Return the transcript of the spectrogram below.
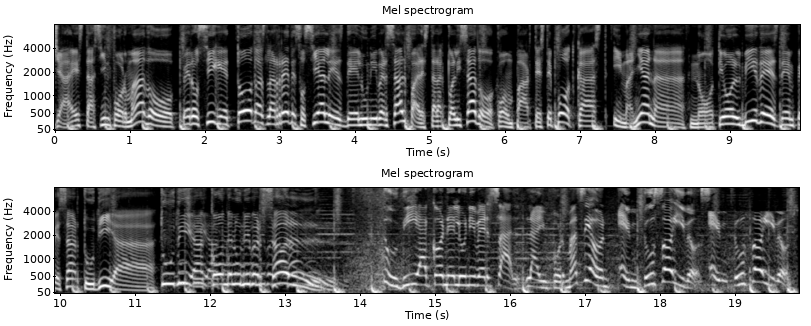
ya estás informado. Pero sigue todas las redes sociales del Universal para estar actualizado. Comparte este podcast y mañana no te olvides de empezar tu día. Tu día, con, el Universal. Tu día con el Universal. La información en tus oídos. En tus oídos.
